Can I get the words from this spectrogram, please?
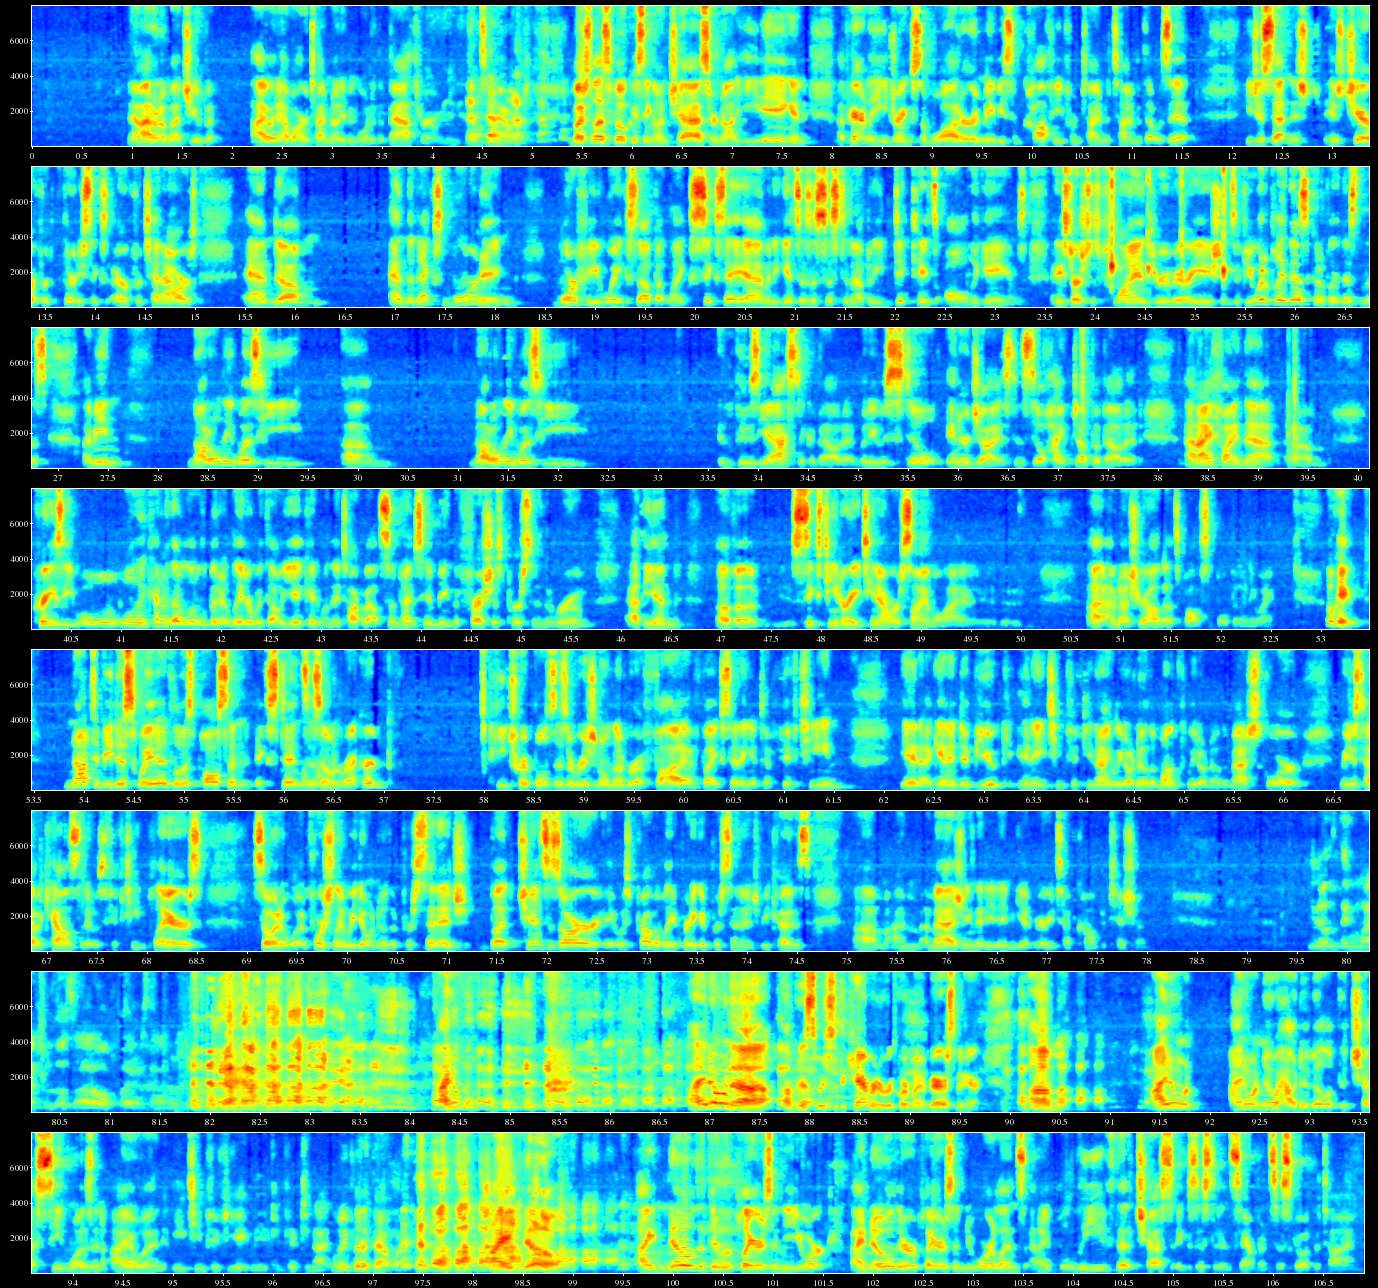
Now, I don't know about you, but I would have a hard time not even going to the bathroom for 10 hours, much less focusing on chess or not eating. And apparently he drank some water and maybe some coffee from time to time, but that was it. He just sat in his, his chair for 36 or for 10 hours. And, um, and the next morning, Morphy wakes up at like 6 a.m. and he gets his assistant up and he dictates all the games. And he starts just flying through variations. If you would have played this, could have played this and this. I mean, not only was he um, not only was he enthusiastic about it, but he was still energized and still hyped up about it. And I find that um, crazy. We'll, we'll, encounter that a little bit later with Alekhine when they talk about sometimes him being the freshest person in the room at the end of a 16 or 18 hour simul. I, I'm not sure how that's possible, but anyway. Okay, not to be dissuaded, Lewis Paulsen extends his own record. He triples his original number of five by extending it to 15. In, again, in Dubuque in 1859, we don't know the month, we don't know the match score, we just have accounts that it was 15 players. So it, unfortunately, we don't know the percentage, but chances are it was probably a pretty good percentage because um, I'm imagining that he didn't get very tough competition. You don't think much of those Iowa players, huh? I don't. I don't. Uh, I'm going to switch to the camera to record my embarrassment here. Um, I don't. I don't know how developed the chess scene was in Iowa in 1858 and 1859. Let me put it that way. I know. I know that there were players in New York. I know there were players in New Orleans, and I believe that chess existed in San Francisco at the time.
